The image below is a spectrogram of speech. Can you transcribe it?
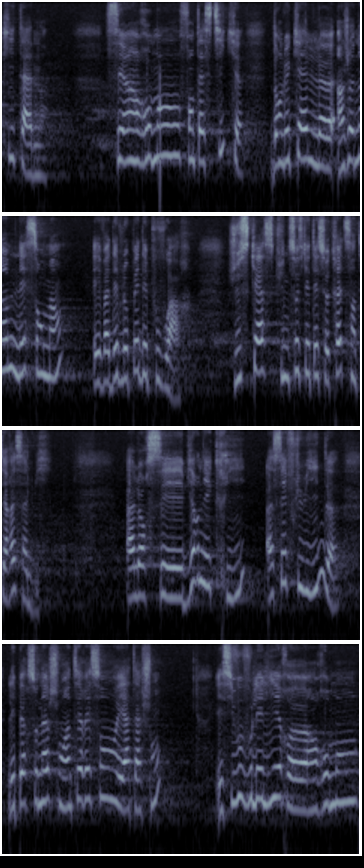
Klitan. C'est un roman fantastique dans lequel euh, un jeune homme naît sans main et va développer des pouvoirs, jusqu'à ce qu'une société secrète s'intéresse à lui. Alors c'est bien écrit, assez fluide, les personnages sont intéressants et attachants. Et si vous voulez lire euh, un roman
